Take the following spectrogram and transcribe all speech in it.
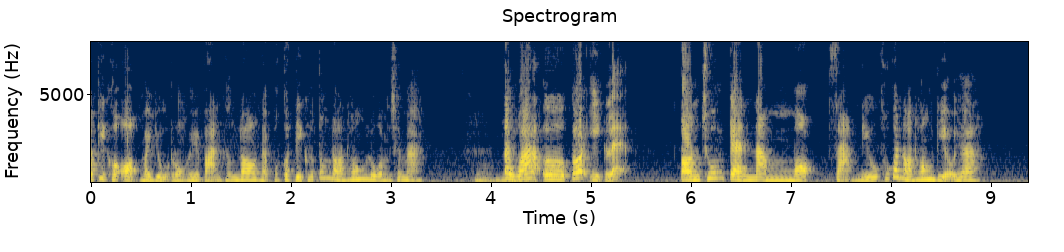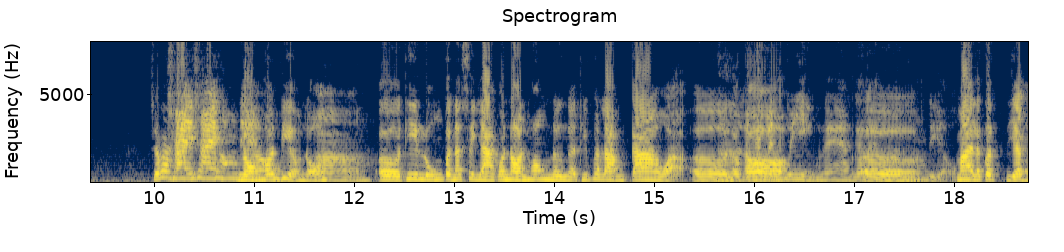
ษที่เขาออกมาอยู่โรงพยาบาลข้างนอกเนี่ยปกติเขาต้องนอนห้องรวมใช่ไหมอืมแต่ว่าเออก็อีกแหละ ตอนช่วงแกนนำม็อบสามนิ้วเขาก็นอนห้องเดียวใช่ปะใช่ปะใช่ใช่ห้องเดีนยวอนห้องเดียวเนอะออเออที่ลุงปนัสยาก็นอนห้องนึงอะที่พระรามเก้าอะเออแล้วก็เป็นผู้หญิงด้วยไงก็เลยนอนห้องเดียวไม่แล้วก็อย่าง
